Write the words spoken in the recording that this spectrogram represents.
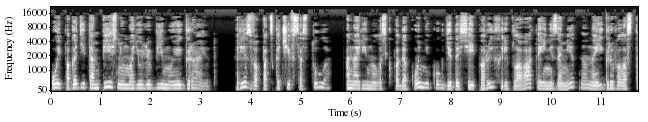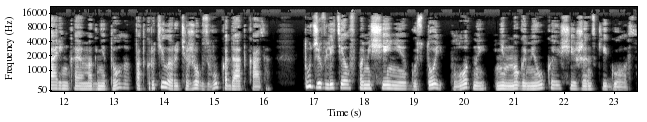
Ой, погоди, там песню мою любимую играют. Резво подскочив со стула, она ринулась к подоконнику, где до сей поры хрипловато и незаметно наигрывала старенькая магнитола, подкрутила рычажок звука до отказа тут же влетел в помещение густой, плотный, немного мяукающий женский голос.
